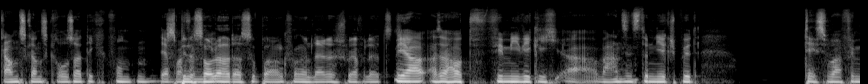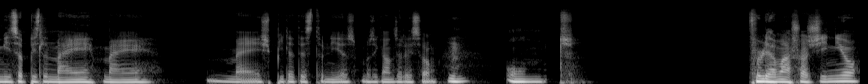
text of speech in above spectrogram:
ganz, ganz großartig gefunden. Der Spinazzola hat auch super angefangen, leider schwer verletzt. Ja, also er hat für mich wirklich ein Wahnsinnsturnier gespielt. Das war für mich so ein bisschen mein, mein, mein Spieler des Turniers, muss ich ganz ehrlich sagen. Mhm. Und Viele haben auch Jorginho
